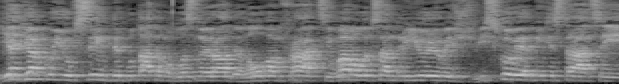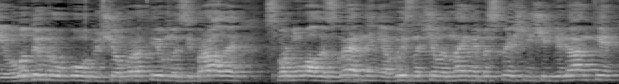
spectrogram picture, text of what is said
Я дякую всім депутатам обласної ради, головам фракцій, вам, Олександр Юрійович, військовій адміністрації, Володимиру Когуту, що оперативно зібрали, сформували звернення, визначили найнебезпечніші ділянки.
